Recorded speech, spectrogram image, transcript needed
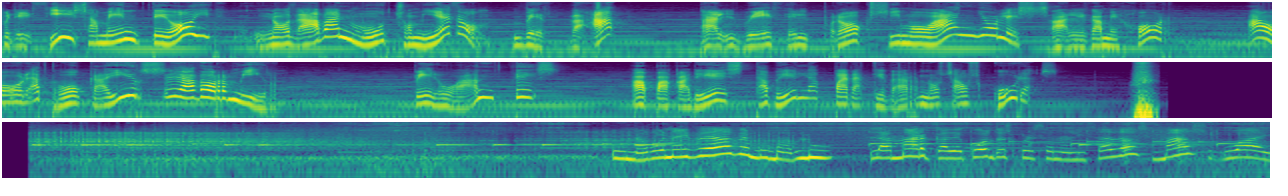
precisamente hoy no daban mucho miedo, ¿verdad? Tal vez el próximo año les salga mejor. Ahora toca irse a dormir. Pero antes, apagaré esta vela para quedarnos a oscuras. Una buena idea de Muma Blue, la marca de cuentos personalizados más guay.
